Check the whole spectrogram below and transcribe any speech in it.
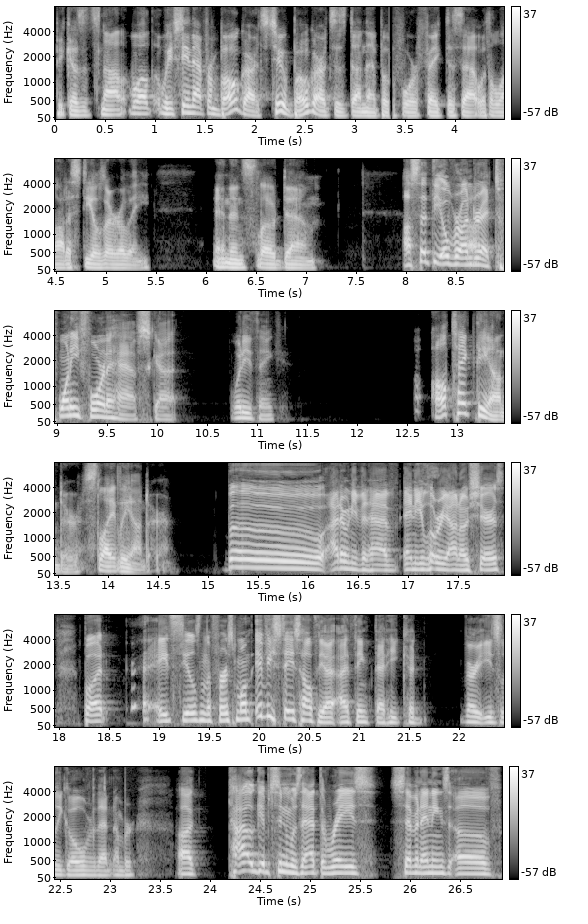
because it's not well. We've seen that from Bogaerts too. Bogaerts has done that before, faked us out with a lot of steals early, and then slowed down. I'll set the over under uh, at 24 and a half, Scott. What do you think? I'll take the under, slightly under. Boo! I don't even have any Laureano shares, but eight steals in the first month. If he stays healthy, I, I think that he could very easily go over that number. Uh, Kyle Gibson was at the Rays, seven innings of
